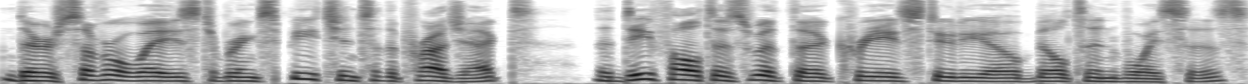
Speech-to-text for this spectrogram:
There are several ways to bring speech into the project. The default is with the Create Studio built in voices.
